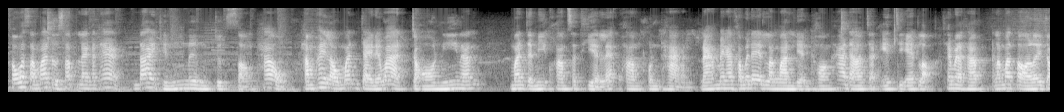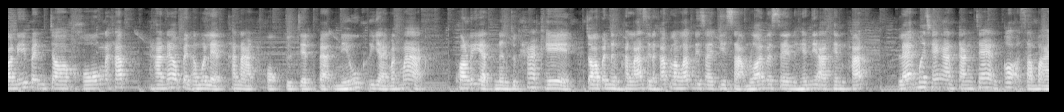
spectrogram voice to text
เขาว่าสามารถดูดซับแรงกระแทกได้ถึง 1.2 เท่าทำให้เรามั่นใจได้ว่าจอนี้นั้น มันจะมีความเสถียรและความทนทานนะไม่งั้นเขาไม่ได้รางวัลเหรียญทอง 5 ดาวจาก SGS หรอกใช่ไหมครับ เรามาต่อเลยจอนี้เป็นจอโค้งนะครับพาเนลเป็น AMOLED ขนาด 6.78 นิ้ว คือใหญ่มากๆ ความละเอียด 1.5K จอเป็น 1,000 ล้านสีนะครับ รองรับ DCI-P 300% HDR10 Plus และเมื่อใช้งานกลางแจ้งก็สบาย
